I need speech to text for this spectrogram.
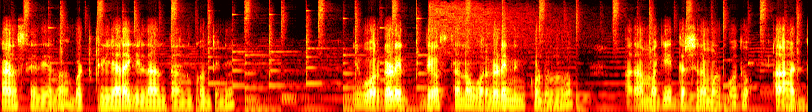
ಕಾಣಿಸ್ತಾ ಇದೆಯಲ್ವಾ? ಬಟ್ ಕ್ಲಿಯರ್ ಆಗಿಲ್ಲ ಅಂತ ಅನ್ಕೊಂತೀನಿ. ನೀವು ಹೊರಗಡೆ ದೇವಸ್ಥಾನ ಹೊರಗಡೆ ನಿಂತ್ಕೊಂಡ್ರು ಆರಾಮಾಗಿ ದರ್ಶನ ಮಾಡ್ಬೋದು. ಆ ಅಡ್ಡ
